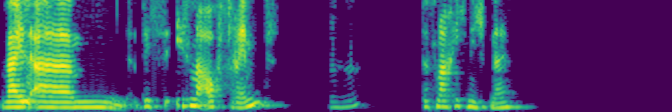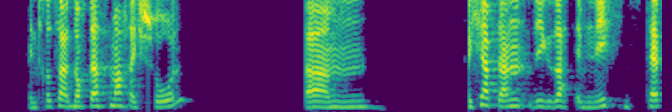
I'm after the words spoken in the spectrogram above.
weil ähm, das ist mir auch fremd. Mhm. Das mache ich nicht, nein. Interessant, doch das mache ich schon. Ähm, ich habe dann, wie gesagt, im nächsten Step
